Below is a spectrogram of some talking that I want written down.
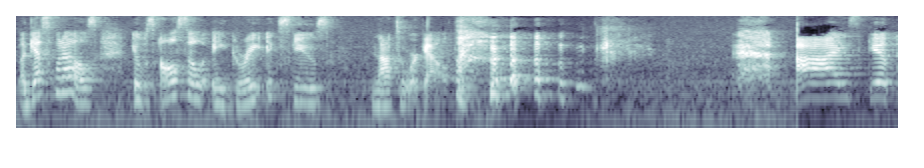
But guess what else? It was also a great excuse not to work out. I skipped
